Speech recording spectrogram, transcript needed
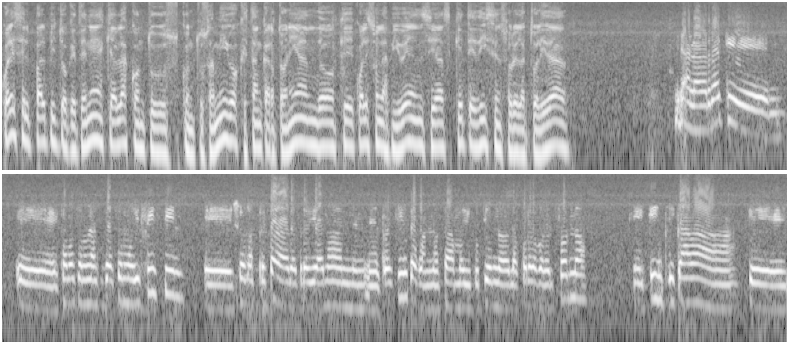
¿Cuál es el pálpito que tenés? ¿Qué hablas con tus, con tus amigos que están cartoneando? ¿Qué, ¿Cuáles son las vivencias? ¿Qué te dicen sobre la actualidad? Mira, la verdad que estamos en una situación muy difícil. yo lo expresaba el otro día ¿no? en, en el recinto cuando estábamos discutiendo el acuerdo con el fondo que, implicaba que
